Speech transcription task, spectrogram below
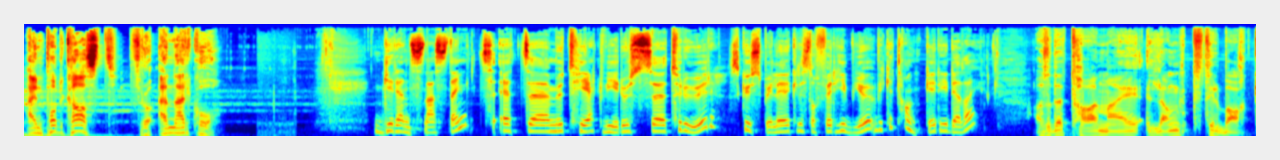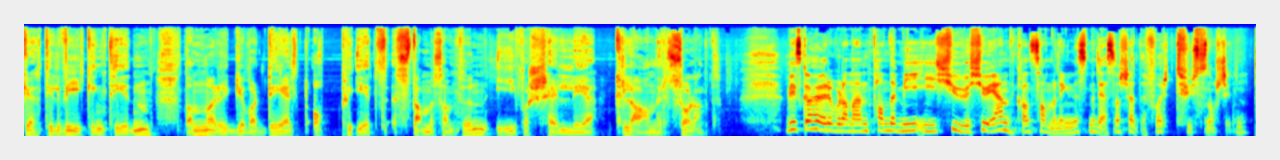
En podkast fra NRK. Grensen er stengt. Et eh, mutert virus eh, truer. Skuespiller Kristoffer Hivju, hvilke tanker gir det deg? Altså Det tar meg langt tilbake til vikingtiden, da Norge var delt opp i et stammesamfunn i forskjellige klaner. Så langt. Vi skal høre hvordan en pandemi i 2021 kan sammenlignes med det som skjedde for 1000 år siden.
